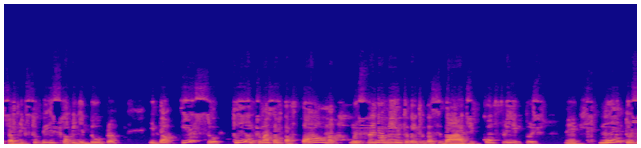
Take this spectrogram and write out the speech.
suas Mitsubishis, cabine dupla. Então, isso cria, de uma certa forma, um estranhamento dentro da cidade, conflitos. Né? Muitos,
